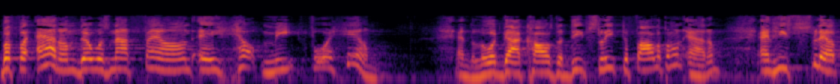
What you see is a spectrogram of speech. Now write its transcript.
but for Adam there was not found a helpmeet for him. And the Lord God caused a deep sleep to fall upon Adam, and he slept,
